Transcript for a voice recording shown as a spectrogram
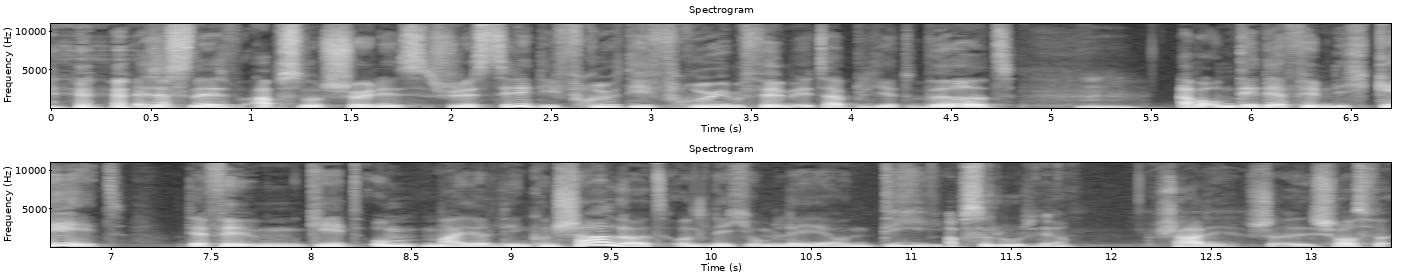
es ist eine absolut schöne, schöne Szene, die früh, die früh im Film etabliert wird, mhm. aber um den der Film nicht geht. der Film geht um Maya Link und Charlotte und nicht um Leia und Dee. Absolut, ja. Schade. Chance, ver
